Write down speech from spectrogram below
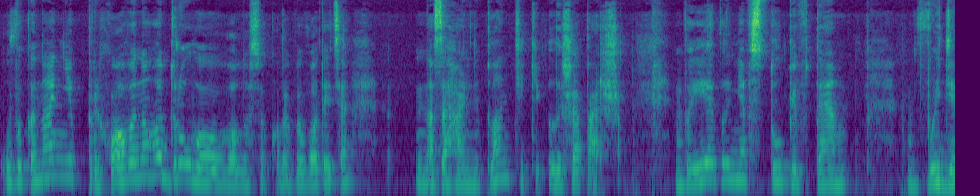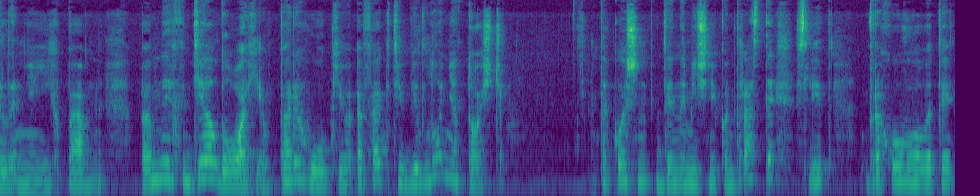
у виконанні прихованого другого голосу, коли виводиться на загальний план тільки лише перша, виявлення вступів тем, виділення їх певне, певних діалогів, перегуків, ефектів відлуння тощо. Також динамічні контрасти слід враховувати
